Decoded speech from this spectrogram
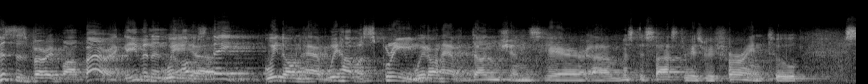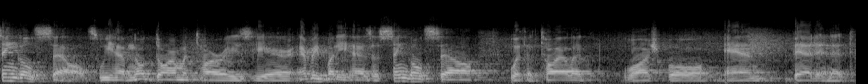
this is very barbaric. Even in we, the uh, upstate, uh, we don't have we have a screen. We don't have dungeons here. Uh, Mr. Sostre is referring to single cells. We have no dormitories here. Everybody has a single cell with a toilet, wash bowl, and bed in it.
